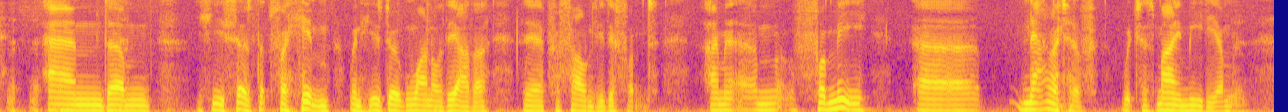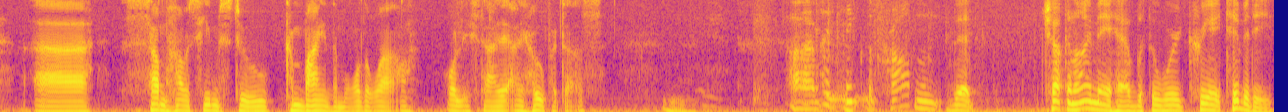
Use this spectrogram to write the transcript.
and um, he says that for him, when he's doing one or the other, they're profoundly different. I mean, um, for me, uh, narrative, which is my medium, uh, somehow seems to combine them all the while, or at least I, I hope it does. I think the problem that Chuck and I may have with the word creativity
